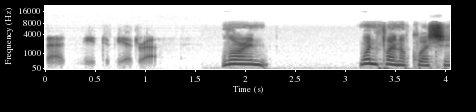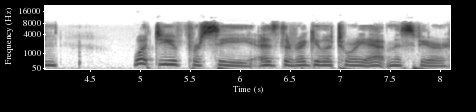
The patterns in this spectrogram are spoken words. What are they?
that need to be addressed. Lauren, one final question. What do you foresee as the regulatory atmosphere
